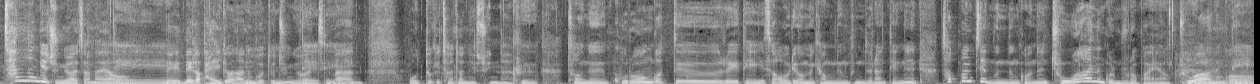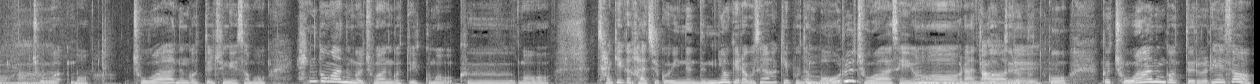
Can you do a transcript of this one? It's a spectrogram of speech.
찾는 게 중요하잖아요. 네, 네 내가 발견하는 음, 것도 음, 중요하지만 어떻게 찾아낼 수 있나요? 그 저는 그런 것들에 대해서 어려움을 겪는 분들한테는 첫 번째 묻는 거는 좋아하는 걸 물어봐요. 좋아하는 거. 네. 아. 좋아 뭐 좋아하는 것들 중에서 뭐 행동하는 걸 좋아하는 것도 있고 뭐 그뭐 그 뭐 자기가 가지고 있는 능력이라고 생각하기보단 음. 뭐를 좋아하세요라는 음. 아, 것들을 네. 묻고 그 좋아하는 것들을 해서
